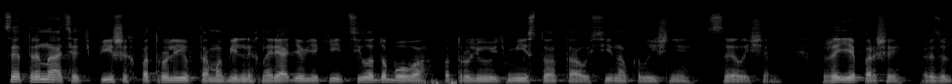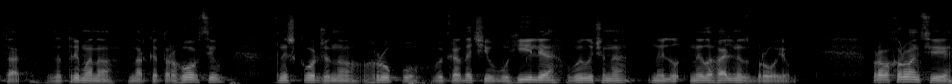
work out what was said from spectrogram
Це 13 піших патрулів та мобільних нарядів, які цілодобово патрулюють місто та усі навколишні селища. Вже є перші результати. Затримано наркоторговців, знешкоджено групу викрадачів вугілля, вилучено нелегальну зброю. Правоохоронці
